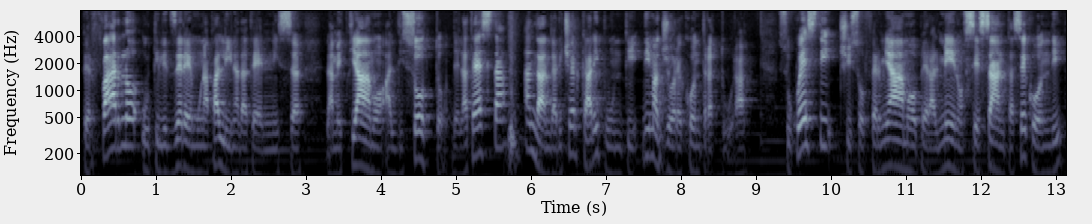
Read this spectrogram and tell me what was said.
Per farlo utilizzeremo una pallina da tennis la mettiamo al di sotto della testa andando a ricercare i punti di maggiore contrattura. Su questi ci soffermiamo per almeno 60 secondi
